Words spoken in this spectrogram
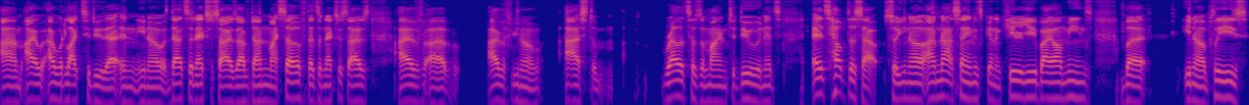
um, I, I would like to do that. And, you know, that's an exercise I've done myself. That's an exercise I've, uh, I've, you know, asked relatives of mine to do and it's, it's helped us out. So, you know, I'm not saying it's going to cure you by all means, but, you know, please,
